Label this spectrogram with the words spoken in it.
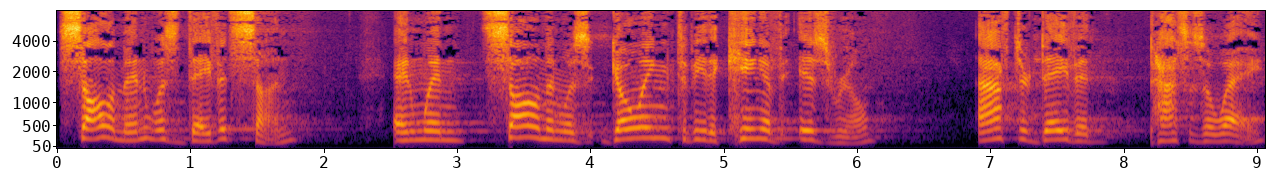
Solomon was David's son. And when Solomon was going to be the king of Israel, after David passes away,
